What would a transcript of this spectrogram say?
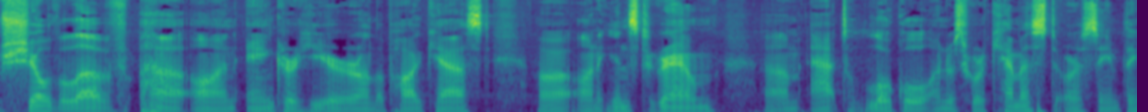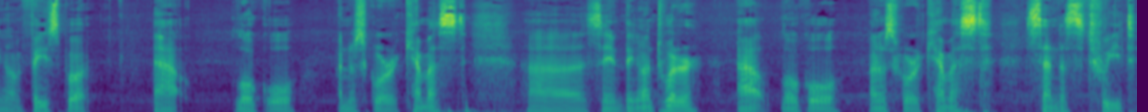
show the love uh, on Anchor here on the podcast, uh, on Instagram um, at local underscore chemist, or same thing on Facebook at local underscore chemist. Uh, same thing on Twitter at local underscore chemist. Send us a tweet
